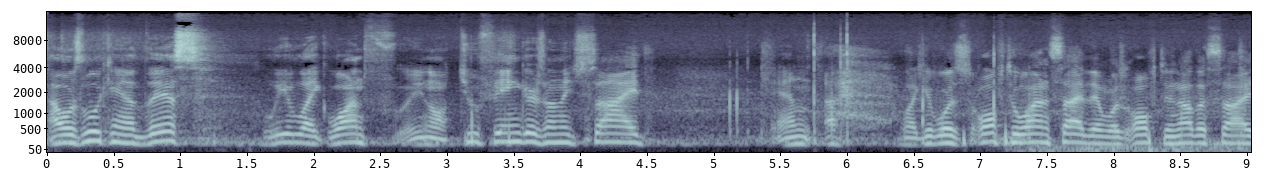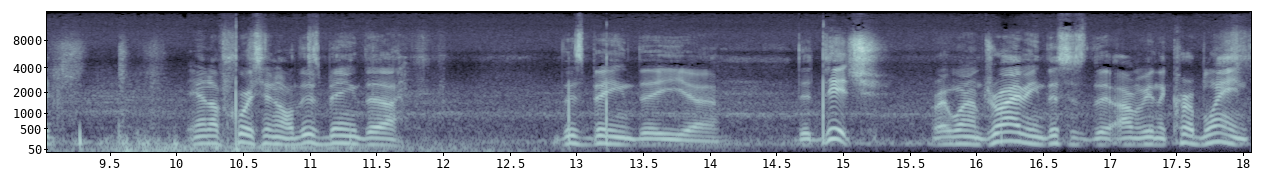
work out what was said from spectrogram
I was looking at this leave like one you know two fingers on each side and uh, like it was off to one side then was off to another side. And of course you know this being the this being the uh, the ditch right when I'm driving this is the I'm in the curb lane.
